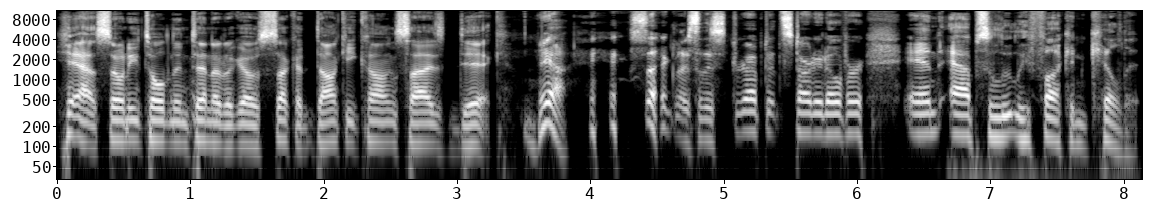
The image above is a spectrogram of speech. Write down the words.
Yeah, Sony told Nintendo to go suck a Donkey Kong sized dick. Yeah, exactly. So they strapped it, started over, and absolutely fucking killed it.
